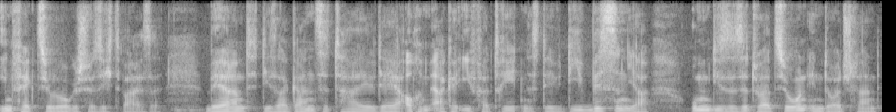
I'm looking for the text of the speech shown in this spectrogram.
infektiologische Sichtweise. Während dieser ganze Teil, der ja auch im RKI vertreten ist, die, die wissen ja um diese Situation in Deutschland,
